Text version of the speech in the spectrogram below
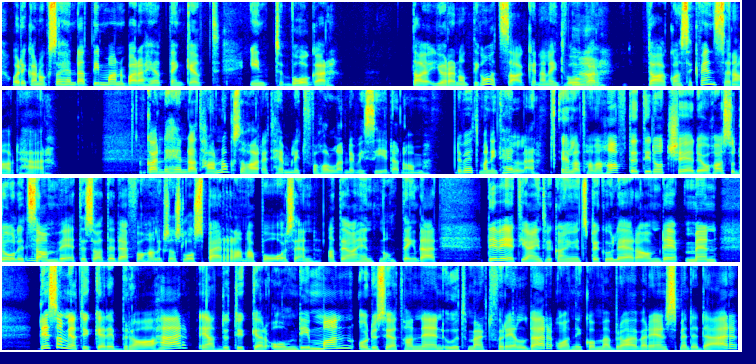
Och det kan också hända att din man bara helt enkelt inte vågar ta, göra någonting åt saken eller inte vågar Nej. ta konsekvenserna av det här. Kan det hända att han också har ett hemligt förhållande vid sidan om? Det vet man inte heller. Eller att han har haft det i något skede och har så dåligt samvete så att det är därför han liksom slår spärrarna på sen. Att det har hänt någonting där. Det vet jag inte, vi kan ju inte spekulera om det. Men det som jag tycker är bra här är att du tycker om din man och du säger att han är en utmärkt förälder och att ni kommer bra överens med det där.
